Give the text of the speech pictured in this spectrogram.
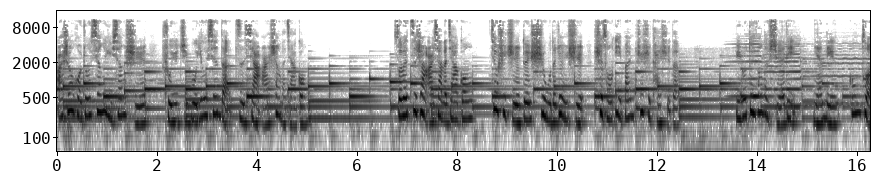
而生活中相遇相识属于局部优先的自下而上的加工。所谓自上而下的加工，就是指对事物的认识是从一般知识开始的，比如对方的学历。年龄、工作、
